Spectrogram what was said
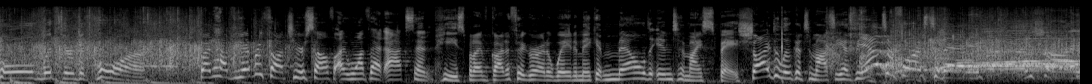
bold with your decor. But have you ever thought to yourself, I want that accent piece, but I've got to figure out a way to make it meld into my space? Shai DeLuca Tamasi has the answer for us today. Hey, Shai.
